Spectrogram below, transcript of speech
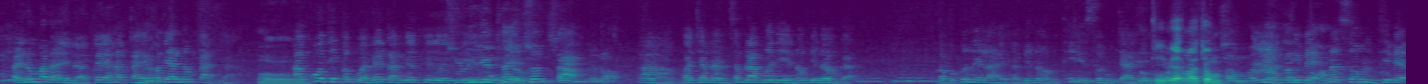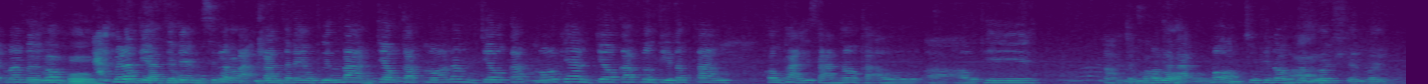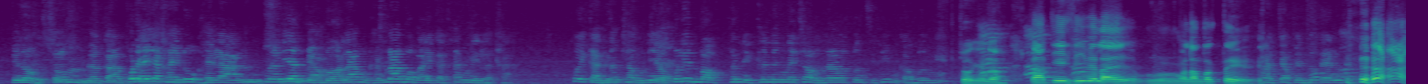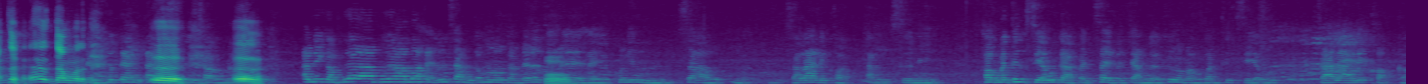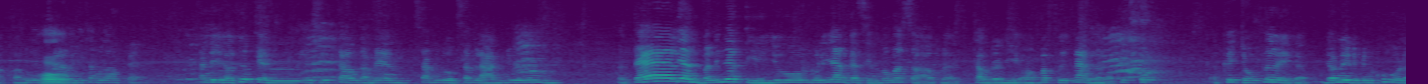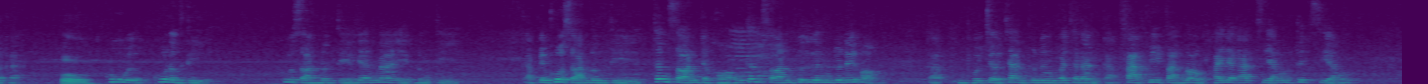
ไปน้ำมาได้เลยแต่ถ้าไก่เขาเรียนน้ำกันค่ะอืมอาคู่ที่ประกวดด้วยกันก็คือสุริยไทยส้นสามเลยเนาะ อ่าเพราะฉะนั้นสำหรับมื้อนี้เน้องพี่น้องก็ ขอบพระคุณหลายๆค่ะพี่น้องที่สนใจที่แวะมาชม ที่แวะมาส้มที่แวะมาเบิ่งอืมไม่ละเตียจะเน้นศิลปะการแสดงพื้นบ้านเกี่ยวกับหมอลำเกี่ยวกับหมอแค้นเกี่ยวกับดนตรีต่างๆ ของภาคอีสานเฮาก็เอาอ่าเอาที่อ่าเจ้าของคณะบ่ออกสู่พี่น้องอ่าเบิ่งเราเขียนไว้พี่น้องชมแล้วก็ผู้ใดอยากให้ลูกให้หลานมาเรียนเป็นหมอลำคันมาบ่ไหวกับทั้งนี้แหละค่ะ คุยกันทั้งช่องเนียวผู้เล่นบอกเพิ่นอีกเทื่อนึงในช่องหาคนสิพิมพ์เก่าเบิ่งจงอย่างเนาะลาตรีสีเวไลอืมหมอลำด็อกเตอร์ อาจจะเป็นผู้แต่งจำมาเป็นผู้แต่งตามเออที่ช่องเนาะเอออันนี้ก็เพื่อเพื่อบ่ให้มันซ้ำกับหมู่ค่ะแม่ละอืที่มได้ให้ผู้เล่นเศร้าสาราเรคคอร์ดตั้งซื้อนี้ห้องบันทึกเสียงกับไปใส่ประจำเลยคือห้องบันทึกเสียงสาราเรคคอร์ดกับของนี่เจ้าอยู่ทั้งรอบแปดอันนี้ก็คือเป็นลูกศิษย์เก่ากับแม่นซ้ำลูกซ้ำหลานอยู่นำ ตั้งแต่เรียนปริญญาตรีอยู่นุริยานกสินมามาสอบเลยเท่าเดยวนีออกมาฝึกงานแล้วก็คือจบก็คือจบเลยกับเดี๋ยวนี้ได้เป็นครู่แล้วค่ะอืมครู่ครู่ดนตรีครู่สอนดนตรีเรียนมาเอกดนตรีกับเป็นครู่สอนดนตรีทั้งสอนเจ้าของทั้งสอนผู้อื่นอยู่ในห้องกับเป็นผู้เชี่ยวชาญผู้หนึงเพราะฉะนั้นกับฝากพี่ฝากน้องใครอยากอัดเสียงบันทึกเสียง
